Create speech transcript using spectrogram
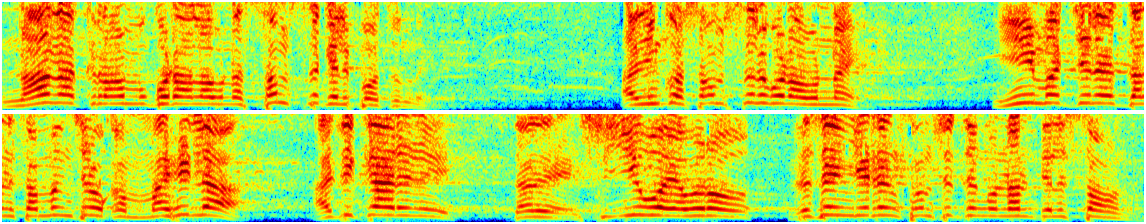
నానక్రామ్గూడలో ఉన్న సంస్థకి వెళ్ళిపోతుంది. అది ఇంకో సంస్థలు కూడా ఉన్నాయి. ఈ మధ్యనే దానికి సంబంధించిన ఒక మహిళ అధికారిని దాని సీఈఓ ఎవరో రిజైన్ చేయడానికి సంసిద్ధంగా ఉన్నారని తెలుస్తా ఉంది.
